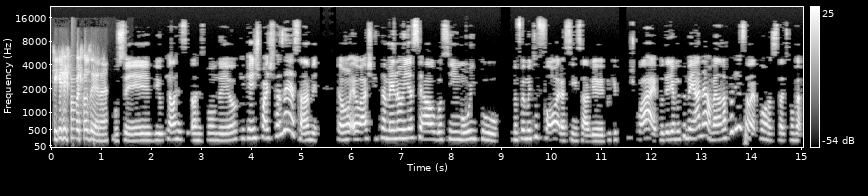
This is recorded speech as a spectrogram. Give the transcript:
O que, que a gente pode fazer, né? Você viu que ela, ela respondeu, o que, que a gente pode fazer, sabe? Então eu acho que também não ia ser algo assim muito não foi muito fora, assim, sabe? Porque, tipo, ah, poderia muito bem, ah, não, vai lá na polícia, ué, porra, você tá desconfiando.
